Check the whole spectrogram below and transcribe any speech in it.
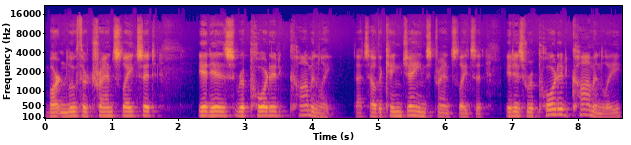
Martin Luther translates it, it is reported commonly. That's how the King James translates it. It is reported commonly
